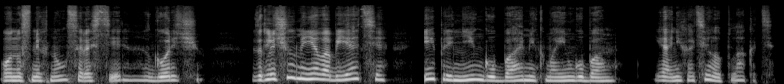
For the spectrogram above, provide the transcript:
Он усмехнулся растерянно, с горечью, заключил меня в объятия и приник губами к моим губам. Я не хотела плакать,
